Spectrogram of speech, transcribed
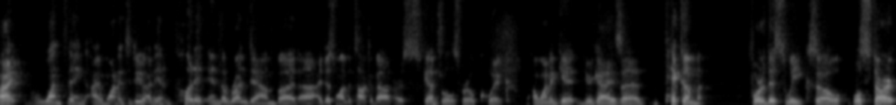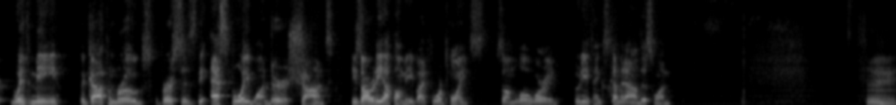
right, one thing I wanted to do, I didn't put it in the rundown, but uh, I just wanted to talk about our schedules real quick. I want to get your guys uh, pick 'em for this week. So we'll start with me, the Gotham Rogues versus the S Boy Wonder Shant. He's already up on me by four points, so I'm a little worried. Who do you think's coming out on this one? Hmm,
